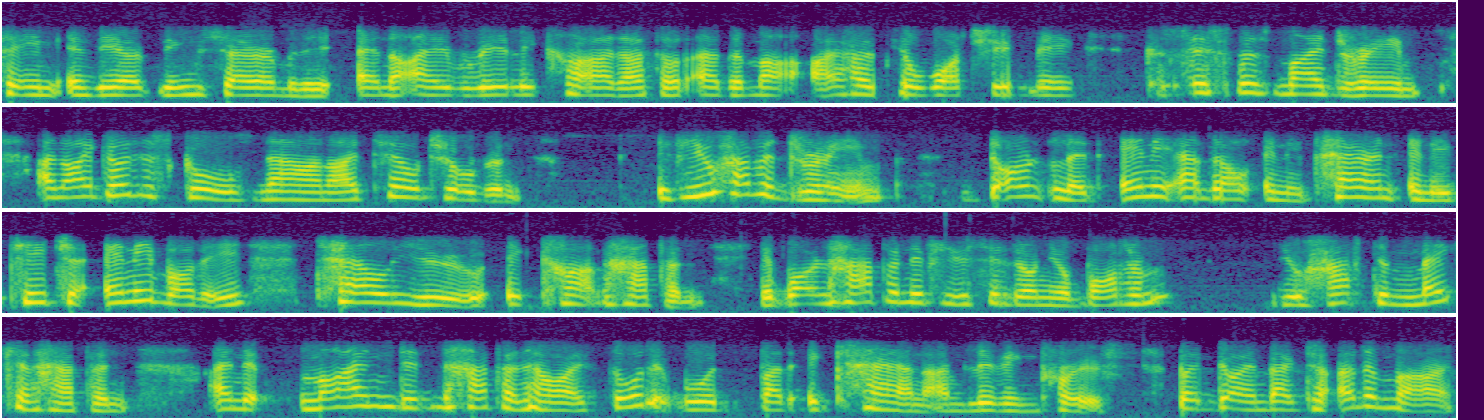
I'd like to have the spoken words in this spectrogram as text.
team in the opening ceremony, and I really cried. I thought, Adhemar, I hope you're watching me because this was my dream. And I go to schools now and I tell children, if you have a dream, don't let any adult, any parent, any teacher, anybody tell you it can't happen. It won't happen if you sit on your bottom. You have to make it happen. And it, mine didn't happen how I thought it would, but it can. I'm living proof. But going back to Adhemar,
